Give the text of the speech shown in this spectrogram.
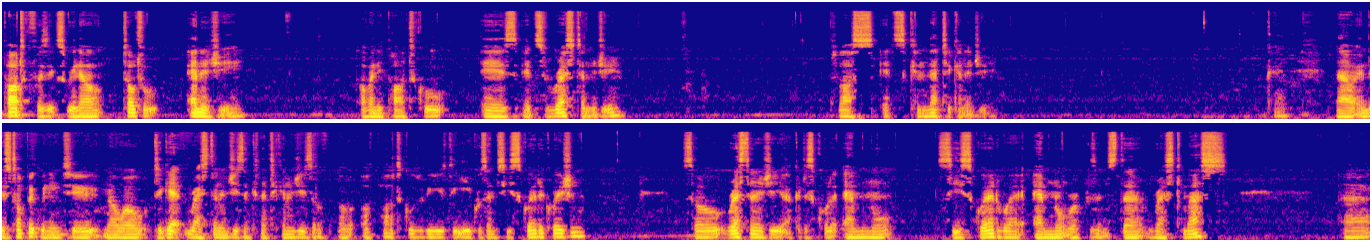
particle physics, we know total energy of any particle is its rest energy plus its kinetic energy. Okay. Now, in this topic, we need to know, well, to get rest energies and kinetic energies of, of, of particles, we use the E equals mc squared equation. So rest energy, I could just call it m naught c squared, where m naught represents the rest mass. Uh,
